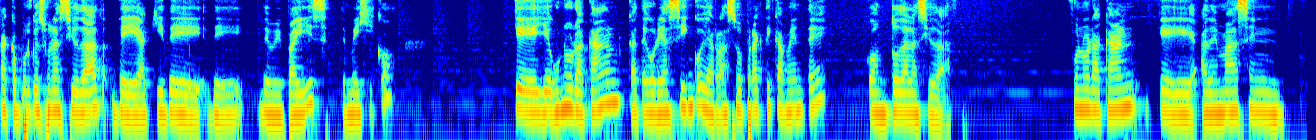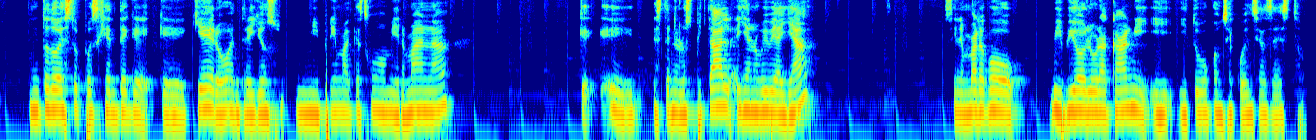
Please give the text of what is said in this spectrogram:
Acapulco es una ciudad de aquí de, mi país, de México, que llegó un huracán categoría 5 y arrasó prácticamente con toda la ciudad. Fue un huracán que además en, todo esto, pues gente que, quiero, entre ellos mi prima, que es como mi hermana, que está en el hospital, ella no vive allá, sin embargo vivió el huracán y tuvo consecuencias de esto.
